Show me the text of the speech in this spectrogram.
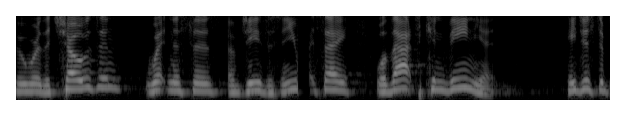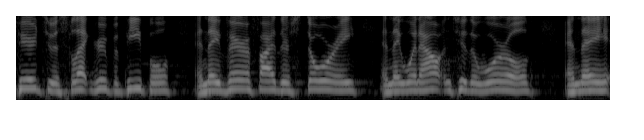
who were the chosen witnesses of Jesus. And you might say, well, that's convenient. He just appeared to a select group of people and they verified their story and they went out into the world and they,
